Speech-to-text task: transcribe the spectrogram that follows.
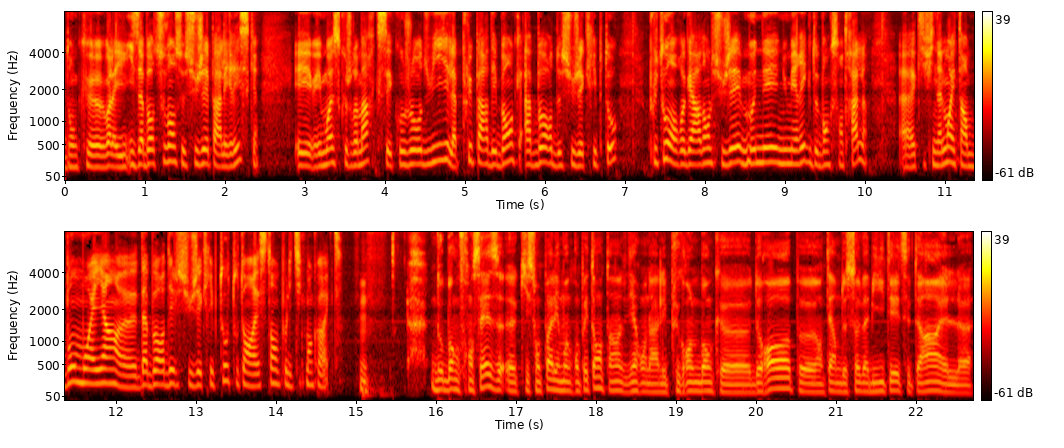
Donc voilà, ils abordent souvent ce sujet par les risques. Et, moi, ce que je remarque, c'est qu'aujourd'hui, la plupart des banques abordent le sujet crypto plutôt en regardant le sujet monnaie numérique de banque centrale, euh, qui finalement est un bon moyen d'aborder le sujet crypto tout en restant politiquement correct. nos banques françaises euh, qui sont pas les moins compétentes. Hein. dire, on a les plus grandes banques euh, d'Europe euh, en termes de solvabilité, etc. Elles,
